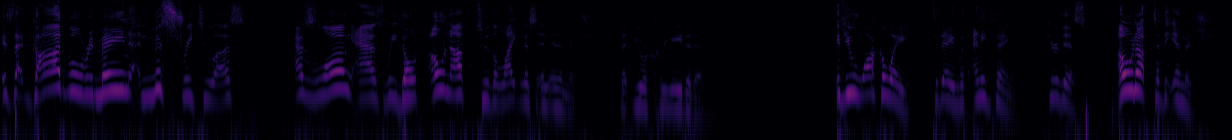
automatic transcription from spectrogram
is that God will remain a mystery to us as long as we don't own up to the likeness and image that you were created in. If you walk away today with anything, hear this own up to the image.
